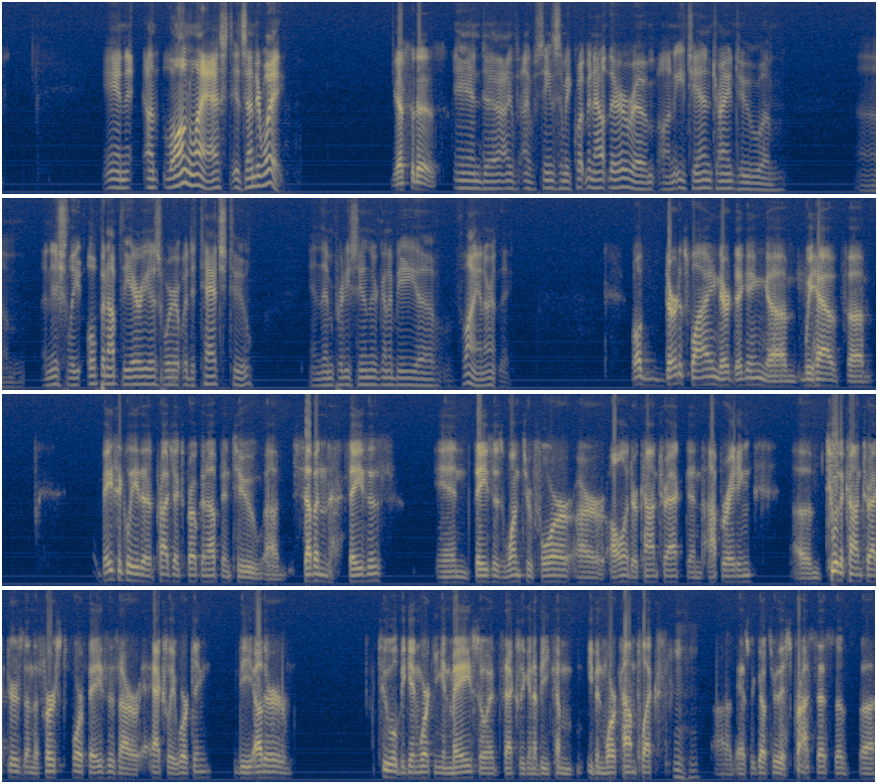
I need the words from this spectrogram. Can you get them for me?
And at long last, it's underway. Yes, it is. And uh, I've I've seen some equipment out there um, on each end trying to um, initially open up the areas where it would attach to, and then pretty soon they're going to be uh, flying, aren't they? Well, dirt is flying. They're digging. Um, we have um, basically the project's broken up into uh, seven phases, and phases one through four are all under contract and operating. Um, two of the contractors on the first four phases are actually working. The other two will begin working in May, so it's actually going to become even more complex mm-hmm. uh, as we go through this process of uh,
